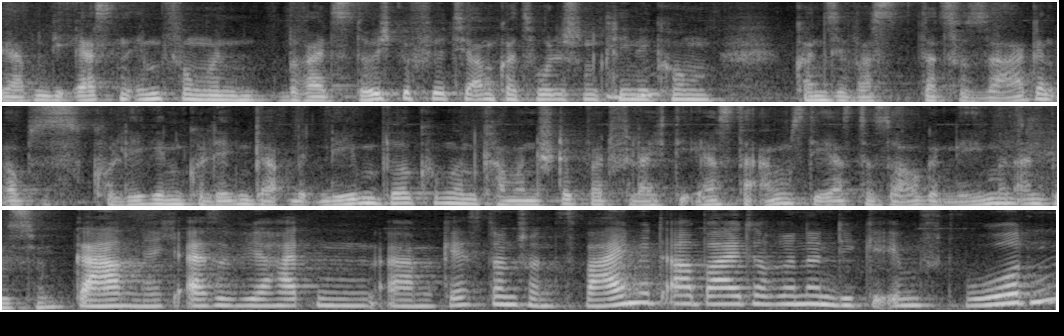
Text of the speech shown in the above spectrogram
Wir haben die ersten Impfungen bereits durchgeführt hier am katholischen mhm. Klinikum. Mhm. Können Sie was dazu sagen, ob es Kolleginnen und Kollegen gab mit Nebenwirkungen? Kann man ein Stück weit vielleicht die erste Angst, die erste Sorge nehmen ein bisschen? Gar nicht. Also wir hatten ähm, gestern schon zwei Mitarbeiterinnen, die geimpft wurden.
